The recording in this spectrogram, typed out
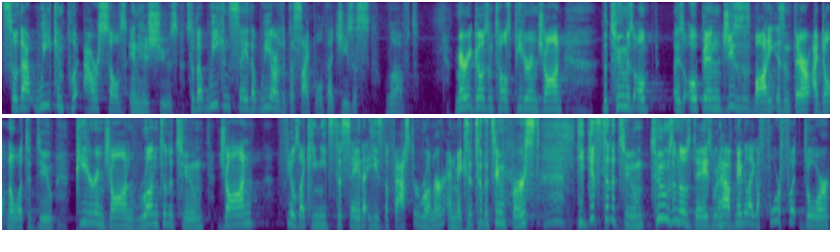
so that we can put ourselves in his shoes, so that we can say that we are the disciple that Jesus loved. Mary goes and tells Peter and John, the tomb is, op- is open, Jesus' body isn't there, I don't know what to do. Peter and John run to the tomb. John feels like he needs to say that he's the faster runner and makes it to the tomb first. He gets to the tomb. Tombs in those days would have maybe like a four foot door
